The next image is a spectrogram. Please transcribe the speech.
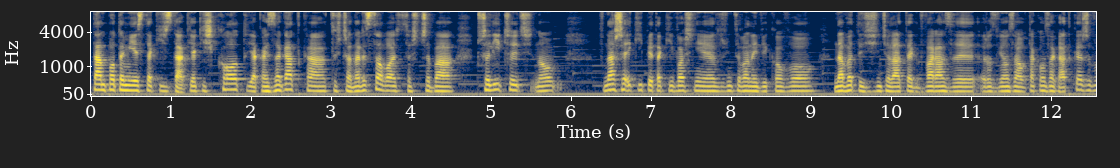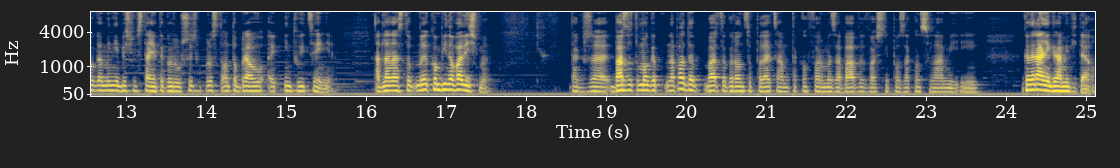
tam potem jest jakiś tak, jakiś kod, jakaś zagadka, coś trzeba narysować, coś trzeba przeliczyć, no w naszej ekipie takiej właśnie zróżnicowanej wiekowo, nawet dziesięciolatek dwa razy rozwiązał taką zagadkę, że w ogóle my nie byliśmy w stanie tego ruszyć, po prostu on to brał e, intuicyjnie. A dla nas to, my kombinowaliśmy. Także bardzo to mogę, naprawdę bardzo gorąco polecam taką formę zabawy właśnie poza konsolami i generalnie grami wideo.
